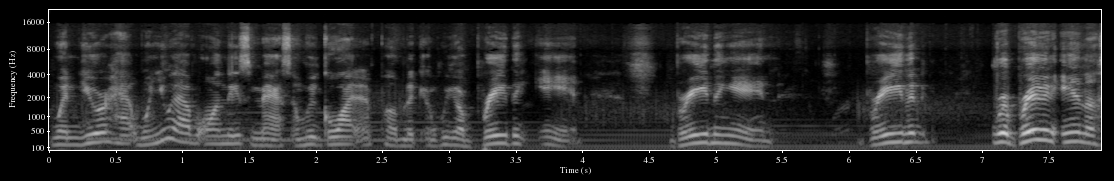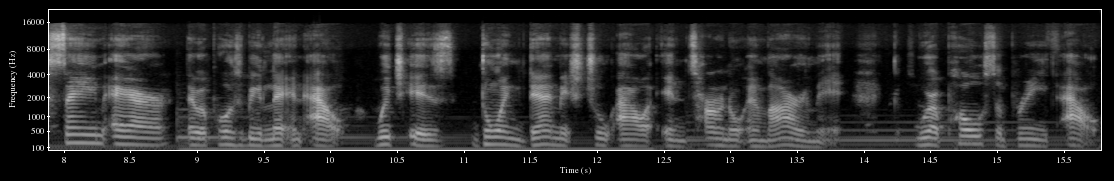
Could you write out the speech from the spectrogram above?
When you're ha- when you have on these masks and we go out in public and we are breathing in, breathing in, breathing, we're breathing in the same air that we're supposed to be letting out, which is doing damage to our internal environment. We're supposed to breathe out.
